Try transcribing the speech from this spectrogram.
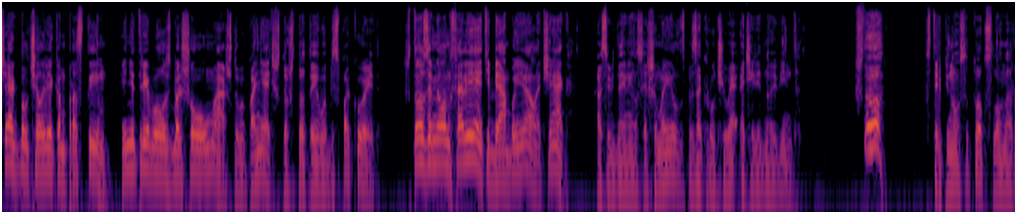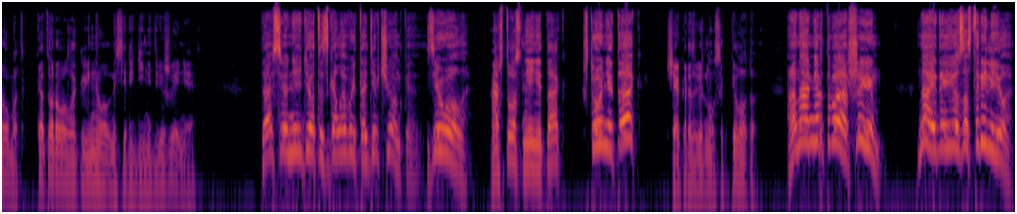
Чак был человеком простым, и не требовалось большого ума, чтобы понять, что что-то его беспокоит. «Что за меланхолия тебя обуяла, Чак?» — осведомился Шамаил, закручивая очередной винт. «Что?» — встрепенулся тот, словно робот, которого заклинило на середине движения. «Да все не идет из головы та девчонка, Зиола!» «А что с ней не так?» «Что не так?» — Чак развернулся к пилоту. «Она мертва, Шим! Найда ее застрелила!»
